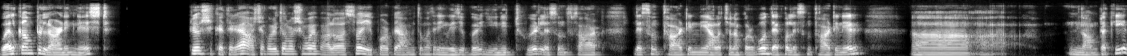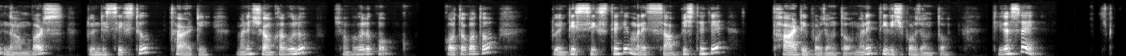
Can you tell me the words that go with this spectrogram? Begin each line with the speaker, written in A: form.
A: Welcome to learning nest প্রিয় শিক্ষার্থীরা, আশা করি তোমরা সবাই ভালো আছো। এই পর্বে আমি তোমাদের ইংরেজি বইয়ের ইউনিট টু এর লেসন লেসন থার্টিন নিয়ে আলোচনা করব। দেখো লেসন থার্টিনের নামটা কি? Numbers twenty six to thirty মানে সংখ্যাগুলো সংখ্যাগুলো কত কত? টোয়েন্টি সিক্স থেকে মানে ছাব্বিশ থেকে থার্টি পর্যন্ত মানে তিরিশ পর্যন্ত। ঠিক আছে?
